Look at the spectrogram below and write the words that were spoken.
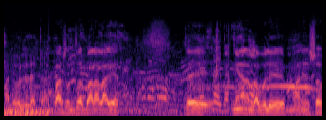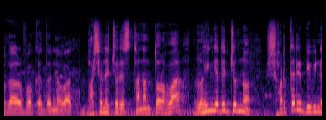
মানে হলে যাইতাম। হয়। বাসন্তর ভালো লাগে। তো ইনানাল্লাহ বলে মানে সরকারের পক্ষে ধন্যবাদ। ভাসানে চড়ে স্থানান্তর হওয়া রোহিঙ্গাদের জন্য সরকারের বিভিন্ন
